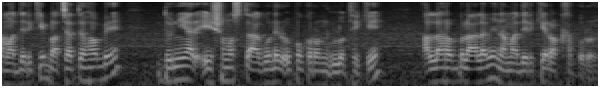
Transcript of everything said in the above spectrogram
আমাদেরকে বাঁচাতে হবে দুনিয়ার এই সমস্ত আগুনের উপকরণগুলো থেকে। আল্লাহ রব্বুল আলমিন আমাদেরকে রক্ষা করুন।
